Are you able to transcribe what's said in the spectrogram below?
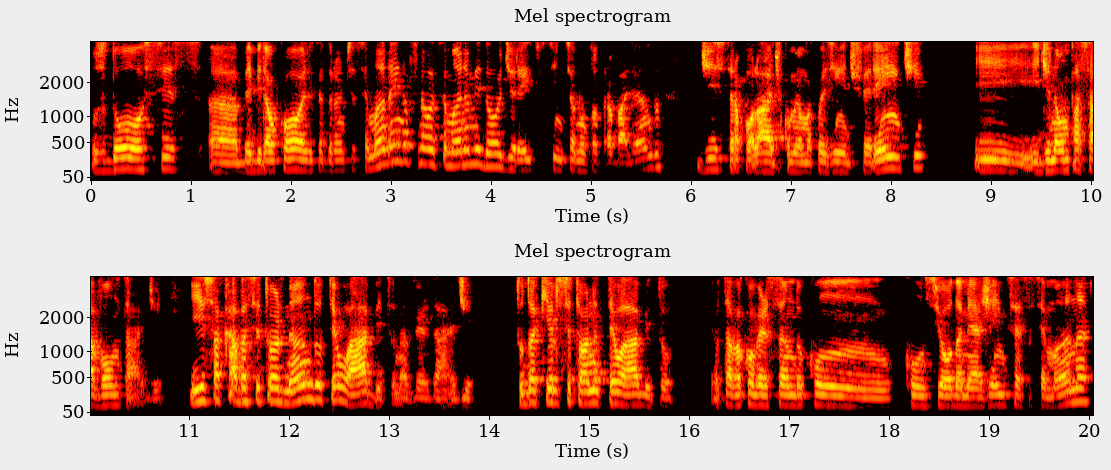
os doces, a bebida alcoólica durante a semana e no final de semana eu me dou o direito, sim, se eu não estou trabalhando, de extrapolar, de comer uma coisinha diferente e, e de não passar vontade. E isso acaba se tornando o teu hábito, na verdade. Tudo aquilo se torna teu hábito. Eu estava conversando com, com o CEO da minha agência essa semana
